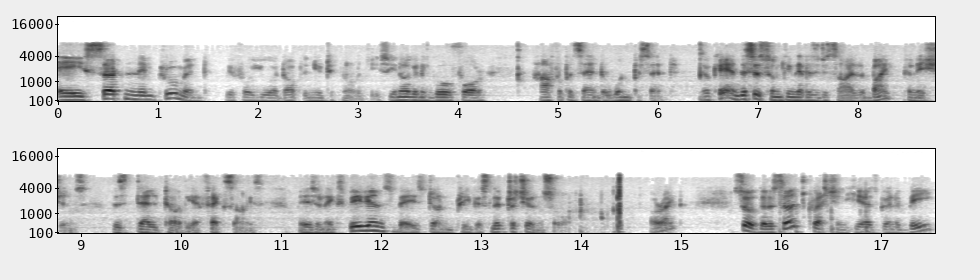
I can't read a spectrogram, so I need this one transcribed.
a certain improvement before you adopt the new technology. So you're not going to go for half a percent or one percent. Okay, and this is something that is decided by clinicians. This delta, the effect size, based on experience, based on previous literature, and so on. All right. So the research question here is going to be,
